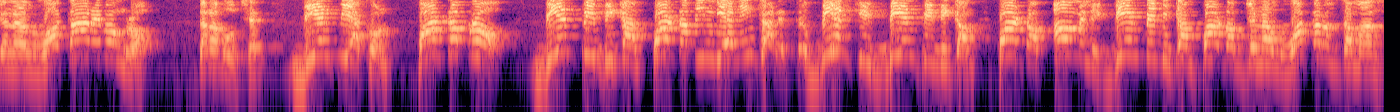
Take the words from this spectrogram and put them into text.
general Waker এবং র তারা বলছে বিএনপি এখন পার্ট অফ র BNP become part of Indian interest BNP BNP become part of Awami League BNP become part of general Wakeruzzaman's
